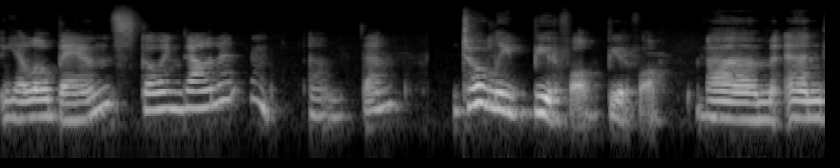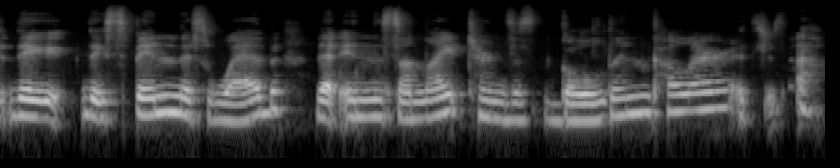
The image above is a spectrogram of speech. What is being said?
yellow bands going down it. Hmm. Um, them totally beautiful, beautiful. Mhm. Um, and they they spin this web that in the sunlight turns this golden color. It's just ah,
